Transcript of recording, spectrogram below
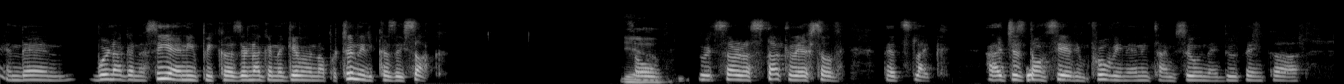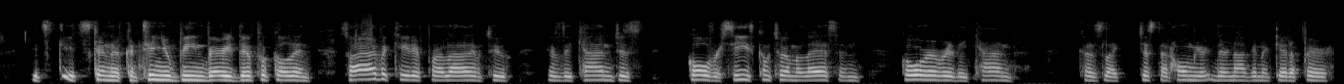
and then we're not gonna see any because they're not gonna give them an opportunity because they suck. Yeah, So we're sort of stuck there. So that's like, I just don't see it improving anytime soon. I do think uh, it's it's going to continue being very difficult. And so I advocated for a lot of them to, if they can, just go overseas, come to MLS, and go wherever they can, because like just at home, you're, they're not going to get a fair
